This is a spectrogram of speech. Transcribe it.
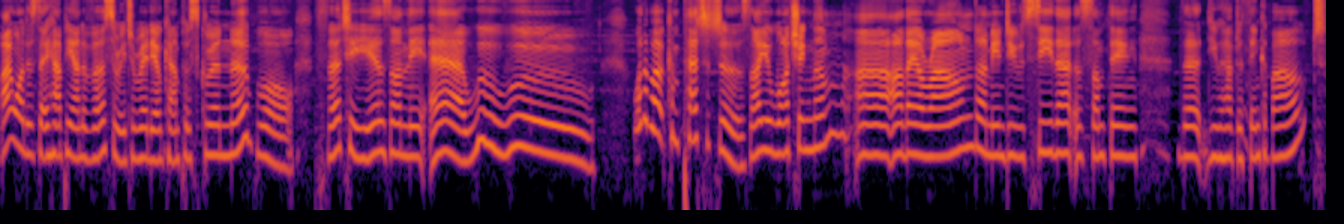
I want to say happy anniversary to Radio Campus Grenoble. Thirty years on the air. Woo woo. What about competitors? Are you watching them? Uh, are they around? I mean, do you see that as something that you have to think about?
